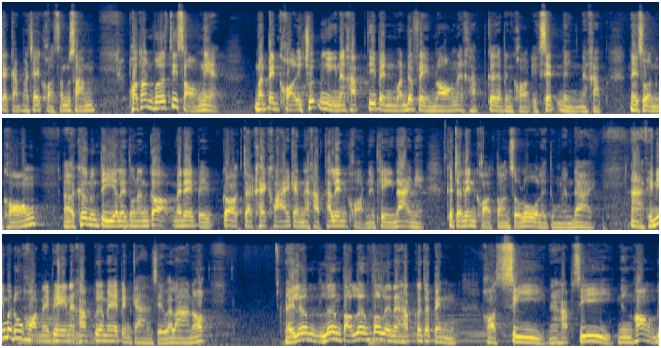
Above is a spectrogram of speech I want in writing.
จะกลับมาใช้คอร์ดซ้ำๆพอท่อนเวอร์สที่สองเนี่ย มันเป็นคอร์ดอีกชุดหนึ่งอีกนะครับ ที่เป็น Wonder Frame ร้องนะครับ ก็จะเป็นคอร์ดอีกเซตหนึ่งนะครับ ในส่วนของเครื่องดนตรีอะไรตรงนั้นก็ไม่ได้ไปก็จะคล้ายๆกันนะครับ ถ้าเล่นคอร์ดในเพลงได้เนี่ย ก็จะเล่นคอร์ดตอนโซโล่อะไรตรงนั้นได้อ่าทีนี้มาดูคอร์ดในเพลงนะครับ เพื่อไม่ให้เป็นการเสียเวลาเนาะในเริ่มเริ่มตอนเริ่มต้นเลยนะครับ ก็จะเป็นคอร์ด C นะครับ C 1 ห้อง B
